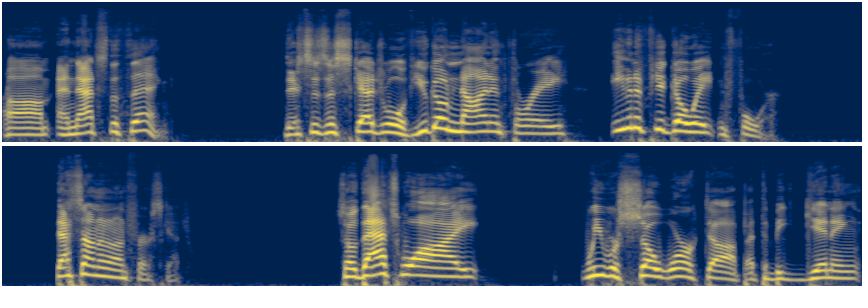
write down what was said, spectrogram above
Um, and that's the thing. This is a schedule. If you go 9 and 3, even if you go 8 and 4, that's not an unfair schedule. So that's why we were so worked up at the beginning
